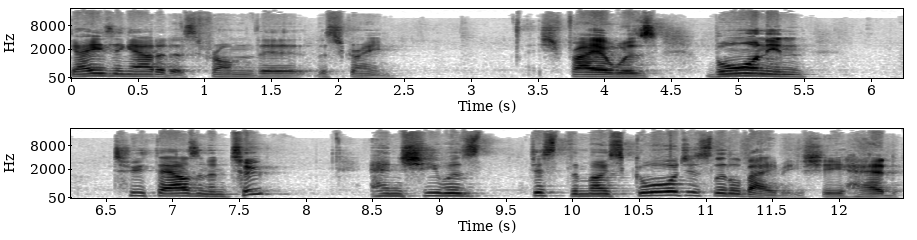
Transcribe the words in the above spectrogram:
gazing out at us from the, the screen. Freya was born in 2002, and she was just the most gorgeous little baby. She had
